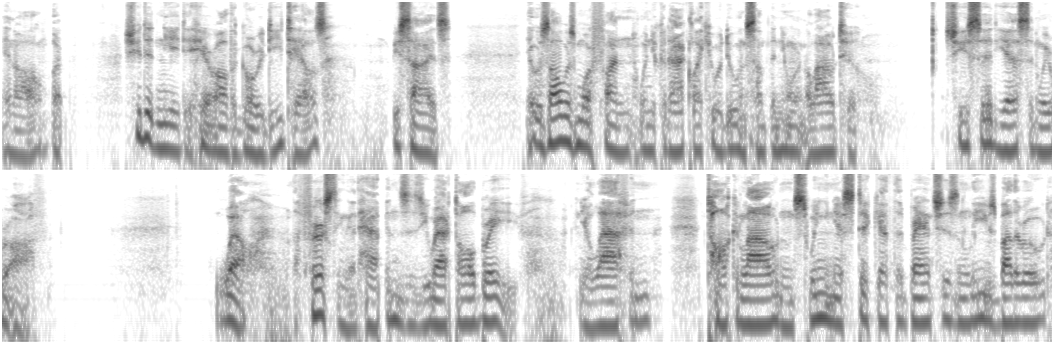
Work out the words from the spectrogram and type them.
and all, but she didn't need to hear all the gory details. Besides, it was always more fun when you could act like you were doing something you weren't allowed to. She said yes, and we were off. Well, the first thing that happens is you act all brave, and you're laughing, talking loud, and swinging your stick at the branches and leaves by the road.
